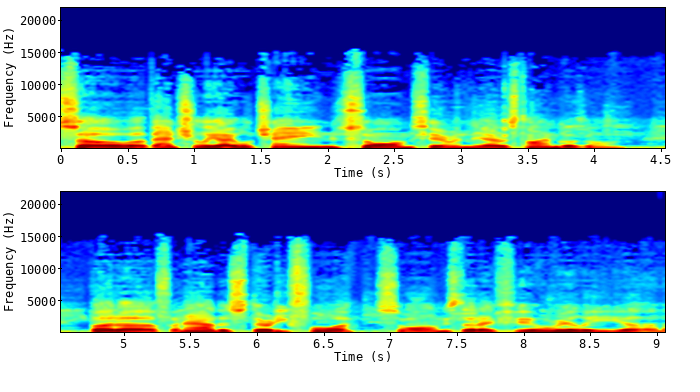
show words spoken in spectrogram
So eventually, I will change songs here and there as time goes on. But uh, for now, there's 34 songs that I feel really uh,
